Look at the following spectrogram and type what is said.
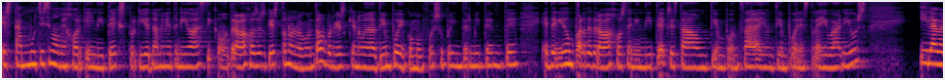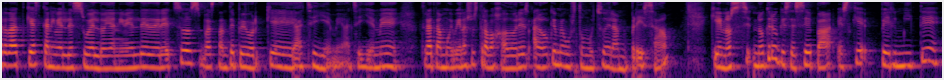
está muchísimo mejor que Inditex porque yo también he tenido así como trabajos, es que esto no lo he contado porque es que no me da tiempo y como fue súper intermitente, he tenido un par de trabajos en Inditex, he estado un tiempo en Zara y un tiempo en Stradivarius y la verdad que es que a nivel de sueldo y a nivel de derechos bastante peor que HM. HM trata muy bien a sus trabajadores. Algo que me gustó mucho de la empresa, que no, no creo que se sepa, es que permite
